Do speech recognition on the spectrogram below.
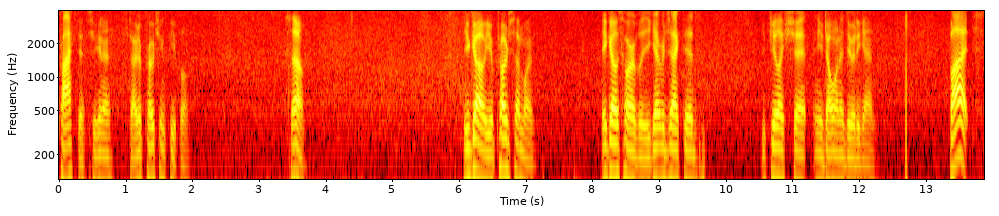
practice. You're going to start approaching people. So, you go, you approach someone. It goes horribly. You get rejected. You feel like shit and you don't want to do it again. But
